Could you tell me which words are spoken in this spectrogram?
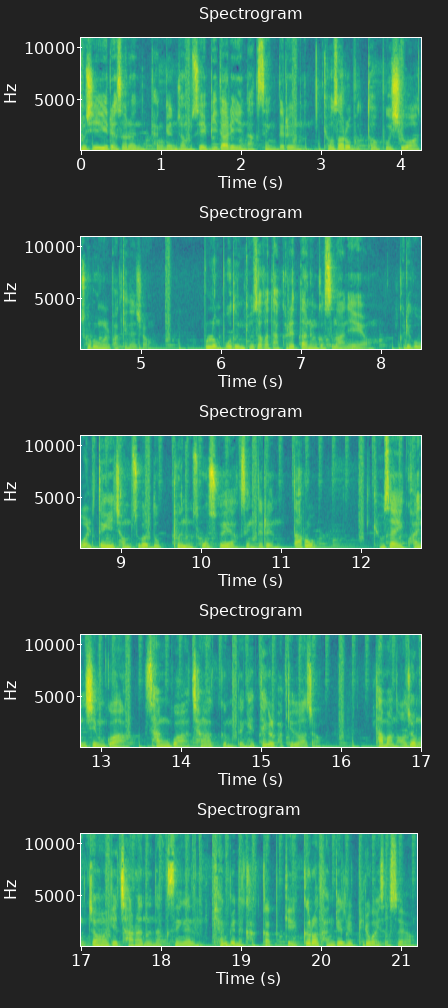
교실에서는 평균 점수에 미달인 학생들은 교사로부터 무시와 조롱을 받게 되죠. 물론 모든 교사가 다 그랬다는 것은 아니에요. 그리고 월등히 점수가 높은 소수의 학생들은 따로 교사의 관심과 상과 장학금 등 혜택을 받기도 하죠. 다만 어정쩡하게 잘하는 학생은 평균에 가깝게 끌어당겨질 필요가 있었어요.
